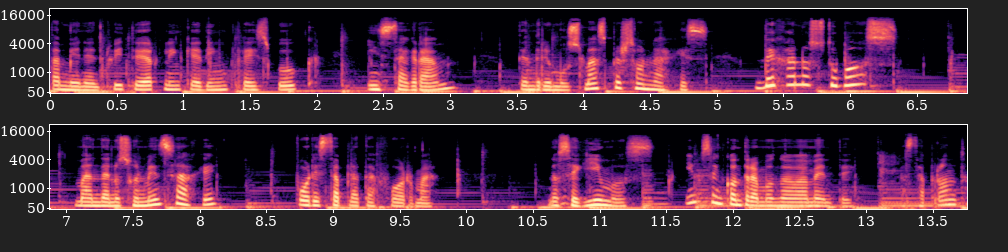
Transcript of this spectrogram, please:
También en Twitter, LinkedIn, Facebook, Instagram. Tendremos más personajes. Déjanos tu voz. Mándanos un mensaje por esta plataforma. Nos seguimos y nos encontramos nuevamente. Hasta pronto.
